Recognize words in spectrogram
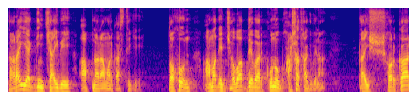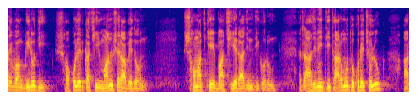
তারাই একদিন চাইবে আপনার আমার কাছ থেকে। তখন আমাদের জবাব দেবার কোনো ভাষা থাকবে না। তাই সরকার এবং বিরোধী সকলের কাছেই মানুষের আবেদন। সমাজকে বাঁচিয়ে রাজনীতি করুন। রাজনীতি তার মতো করে চলুক আর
